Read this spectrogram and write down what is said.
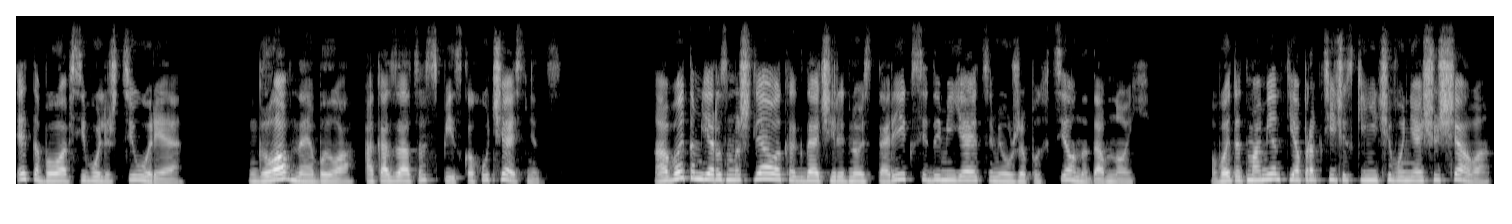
это была всего лишь теория. Главное было оказаться в списках участниц. Об этом я размышляла, когда очередной старик с седыми яйцами уже пыхтел надо мной. В этот момент я практически ничего не ощущала,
